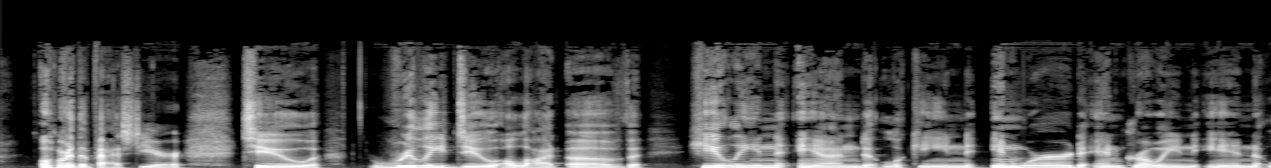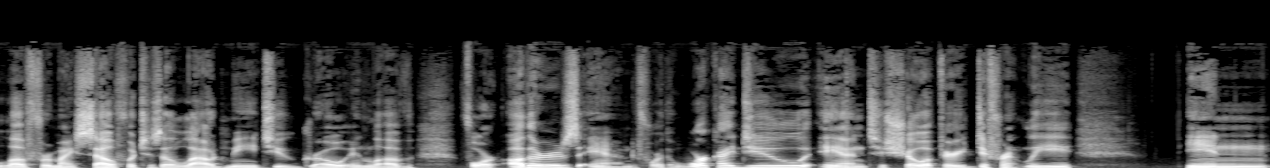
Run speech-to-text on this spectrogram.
over the past year to really do a lot of healing and looking inward and growing in love for myself, which has allowed me to grow in love for others and for the work I do and to show up very differently in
